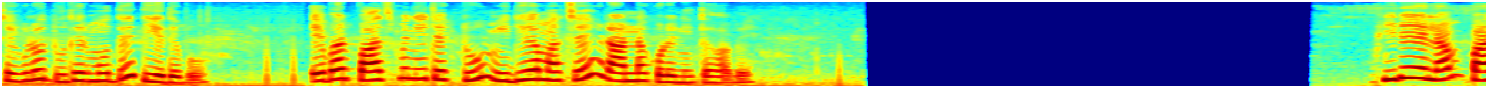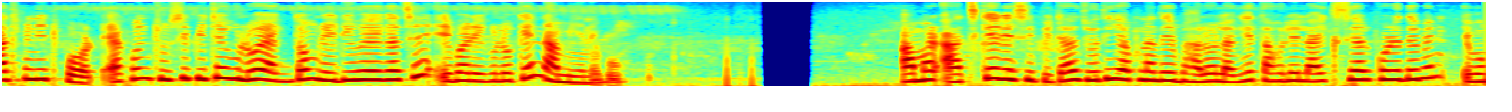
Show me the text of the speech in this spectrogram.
সেগুলো দুধের মধ্যে দিয়ে দেব। এবার পাঁচ মিনিট একটু মিডিয়াম আঁচে রান্না করে নিতে হবে। ফিরে এলাম পাঁচ মিনিট পর। এখন চুষি পিঠেগুলো একদম রেডি হয়ে গেছে, এবার এগুলোকে নামিয়ে নেব। আমার আজকের রেসিপিটা যদি আপনাদের ভালো লাগে, তাহলে লাইক শেয়ার করে দেবেন এবং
